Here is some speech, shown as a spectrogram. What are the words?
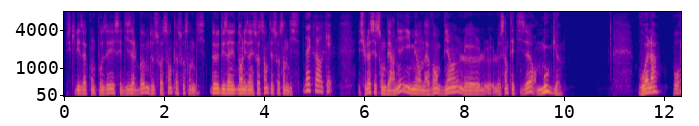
puisqu'il les a composés, ces 10 albums de 60 à 70, de, des années, dans les années 60 et 70. D'accord, ok. Et celui-là, c'est son dernier, il met en avant bien le, le- le synthétiseur Moog. Voilà pour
